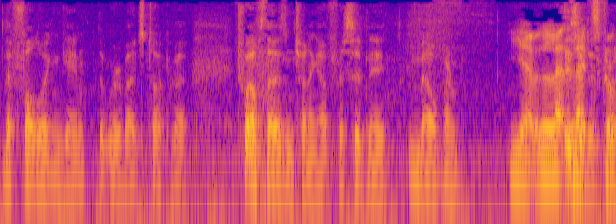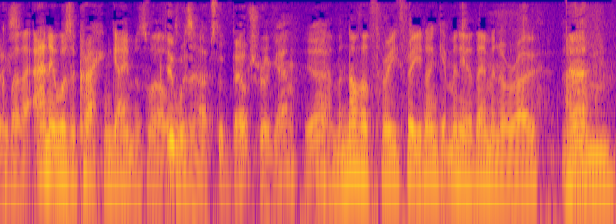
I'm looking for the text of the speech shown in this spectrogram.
the following game that we're about to talk about. 12,000 turning up for Sydney, Melbourne. Yeah, let, let's talk about that. And it was a cracking game as well. It was wasn't an absolute belcher again, yeah. Um, another 3 3. You don't get many of them in a row. Yeah. Um,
